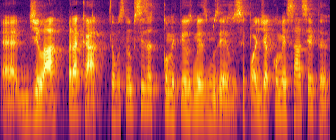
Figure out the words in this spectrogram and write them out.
é, de lá para cá. Então você não precisa cometer os mesmos erros, você pode já começar acertando.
